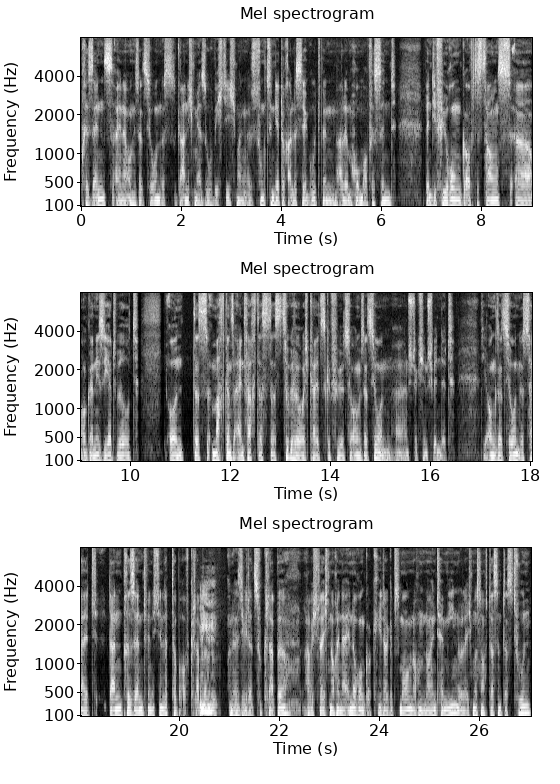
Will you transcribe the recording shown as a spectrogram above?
Präsenz einer Organisation ist gar nicht mehr so wichtig. Man, es funktioniert doch alles sehr gut, wenn alle im Homeoffice sind, wenn die Führung auf Distanz äh, organisiert wird. Und das macht ganz einfach, dass das Zugehörigkeitsgefühl zur Organisation äh, ein Stückchen schwindet. Die Organisation ist halt dann präsent, wenn ich den Laptop aufklappe. Mhm. Und wenn ich sie wieder zuklappe, habe ich vielleicht noch in Erinnerung, okay, da gibt's morgen noch einen neuen Termin oder ich muss noch das und das tun.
